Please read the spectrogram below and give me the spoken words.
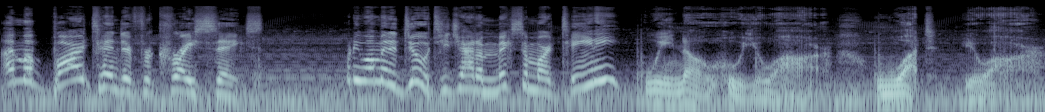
I'm a bartender, for Christ's sakes. What do you want me to do? Teach you how to mix a martini? We know who you are, what you are.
